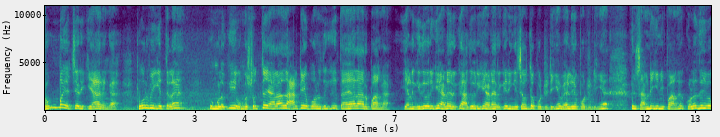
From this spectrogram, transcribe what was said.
ரொம்ப எச்சரிக்கையாக இருங்க. பூர்வீகத்தில் உங்களுக்கு உங்கள் சொத்தை யாராவது ஆட்டையை போடுறதுக்கு தயாராக இருப்பாங்க. எனக்கு இது வரைக்கும் இடம் இருக்குது அது வரைக்கும் இடம் இருக்குது நீங்கள் செவத்தை போட்டுட்டீங்க வேலையை போட்டுட்டீங்க சண்டைக்கு நிற்பாங்க குலதெய்வ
